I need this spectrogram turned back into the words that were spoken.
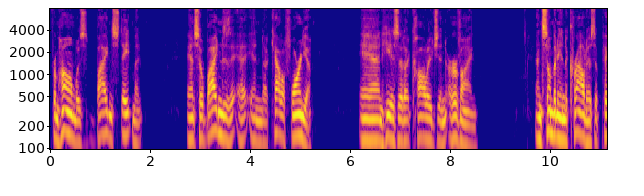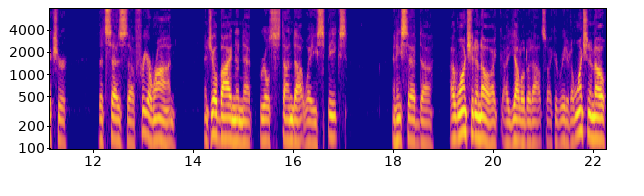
from home was Biden's statement and so Biden is uh, in uh, California, and he is at a college in Irvine. And somebody in the crowd has a picture that says uh, "Free Iran," and Joe Biden, in that real stunned out way, he speaks, and he said, uh, "I want you to know." I, I yellowed it out so I could read it. I want you to know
